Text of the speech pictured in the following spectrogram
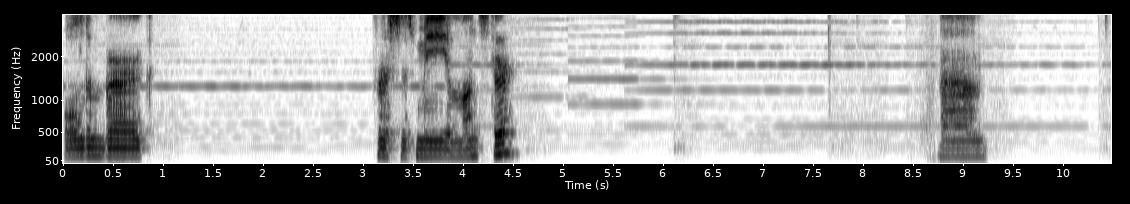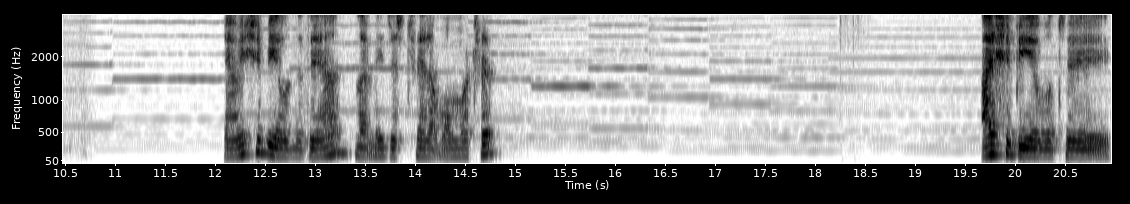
Oldenburg versus me and Munster. Um, yeah, we should be able to do that. Let me just train up one more trip. I should be able to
